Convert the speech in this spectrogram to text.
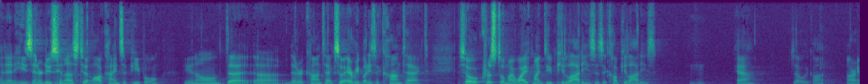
And then he's introducing us to all kinds of people, you know, that, uh, that are contacts. So everybody's a contact. So, Crystal, my wife, might do Pilates. Is it called Pilates? Mm-hmm. Yeah? Is that what we call it? All right.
